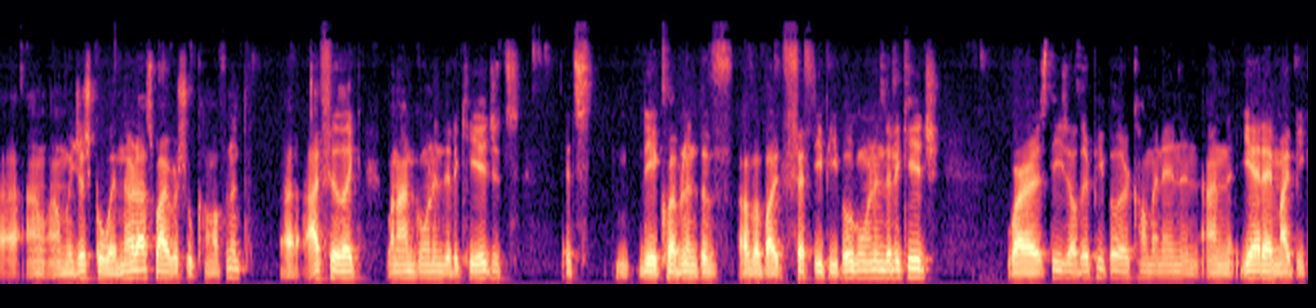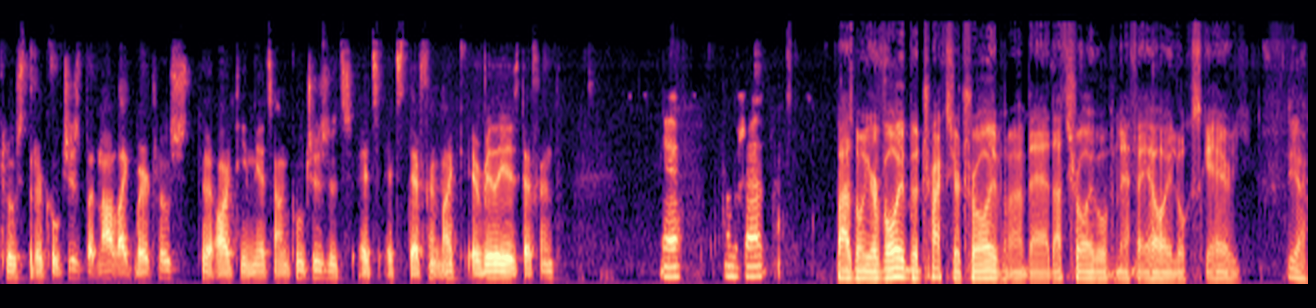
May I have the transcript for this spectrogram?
uh, and, and we just go in there. That's why we're so confident. Uh, I feel like when I'm going into the cage, it's it's the equivalent of, of about fifty people going into the cage. Whereas these other people are coming in and, and yeah, they might be close to their coaches, but not like we're close to our teammates and coaches. It's it's it's different. Like it really is different. Yeah, hundred percent. Basmo, your vibe attracts your tribe, and uh, that tribe up in FAI looks scary. Yeah,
